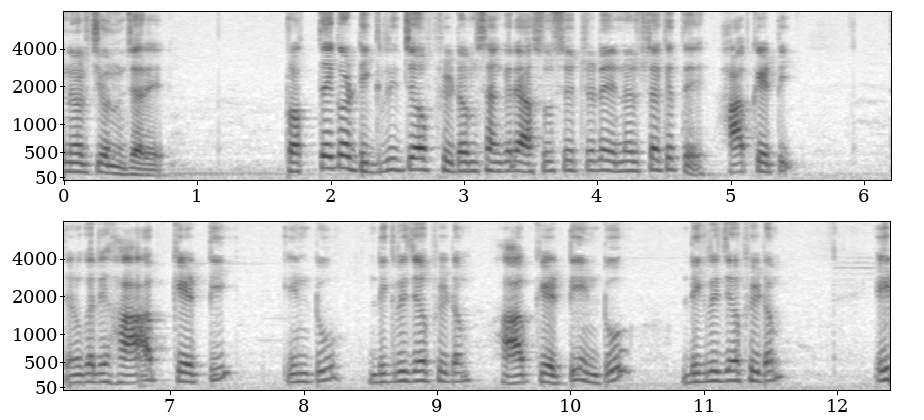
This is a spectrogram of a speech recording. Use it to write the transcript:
energy অনুসারে প্রত্যেক ডিগ্রিজ অফ ফ্রিডম সাংরে আসোসিয়েটেড এনর্জিটা কেতে হাফ কেটি तेणुक half K T into degrees of freedom half K T into degrees of freedom ये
